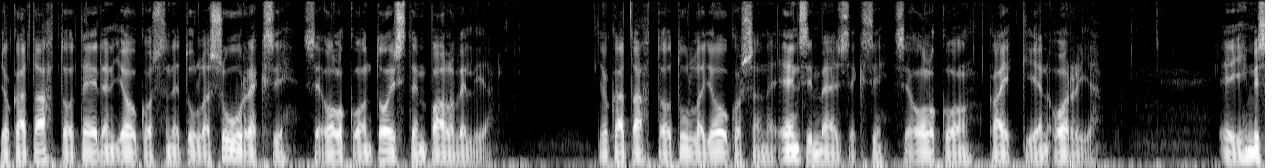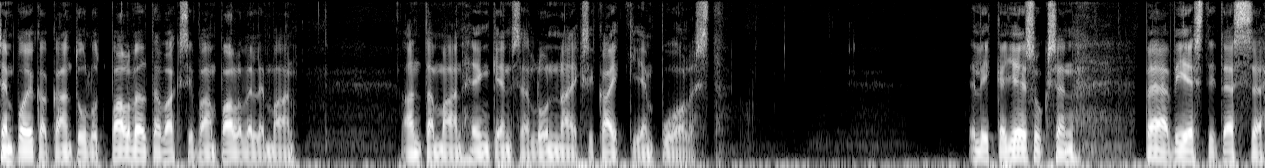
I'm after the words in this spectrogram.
joka tahtoo teidän joukossanne tulla suureksi, se olkoon toisten palvelija. Joka tahtoo tulla joukossanne ensimmäiseksi, se olkoon kaikkien orja. Ei ihmisen poikakaan tullut palveltavaksi, vaan palvelemaan, antamaan henkensä lunnaiksi kaikkien puolesta. Eli Jeesuksen pääviesti tässä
